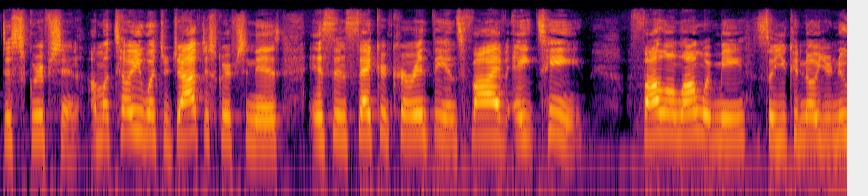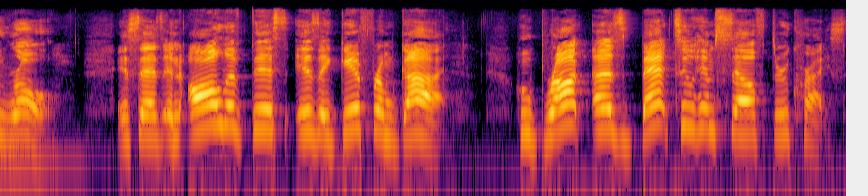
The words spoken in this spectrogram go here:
description. I'm going to tell you what your job description is. It's in 2 Corinthians 5 18. Follow along with me so you can know your new role. It says, And all of this is a gift from God who brought us back to himself through Christ.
